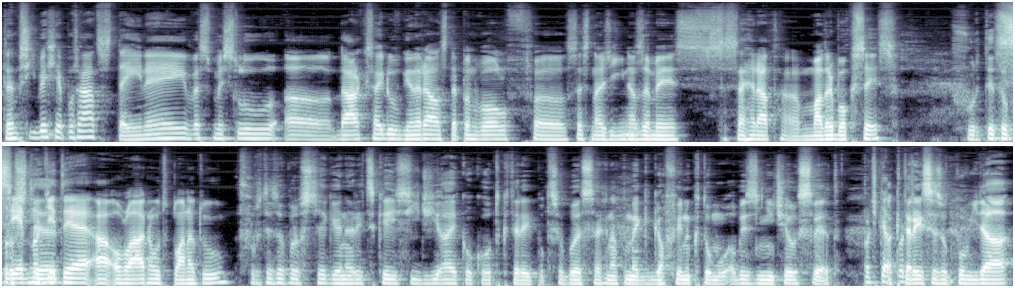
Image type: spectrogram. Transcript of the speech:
Ten příběh je pořád stejný ve smyslu uh, Darkseidův generál Steppenwolf uh, se snaží na hmm. zemi sehnat uh, motherboxes, furt je to prostě, sjednotit je a ovládnout planetu. Furt je to prostě generický CGI kokot, který potřebuje sehnat McGuffin k tomu, aby zničil svět. Počkej, a který počkej. se zodpovídá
